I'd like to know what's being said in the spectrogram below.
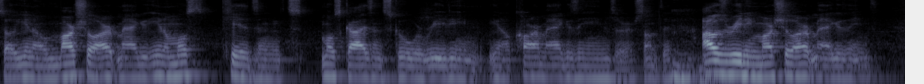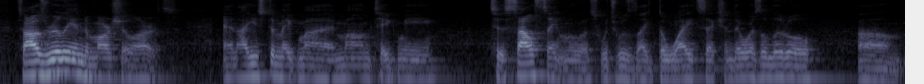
So you know, martial art magazine. You know, most kids and most guys in school were reading, you know, car magazines or something. Mhm. I was reading martial art magazines. So I was really into martial arts, and I used to make my mom take me to South St. Louis, which was like the white section. There was a little um,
